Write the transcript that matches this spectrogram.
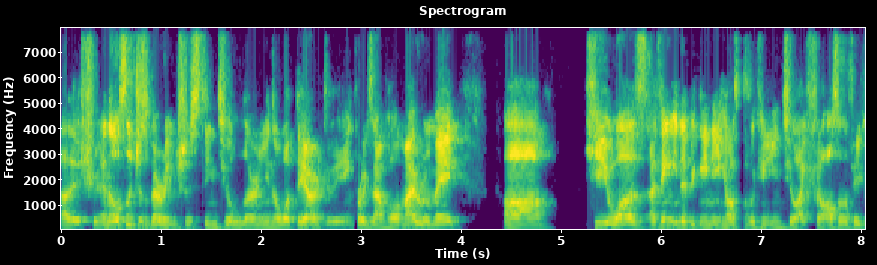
That is true. And also just very interesting to learn you know what they are doing. For example my roommate uh, he was i think in the beginning he was looking into like philosophy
